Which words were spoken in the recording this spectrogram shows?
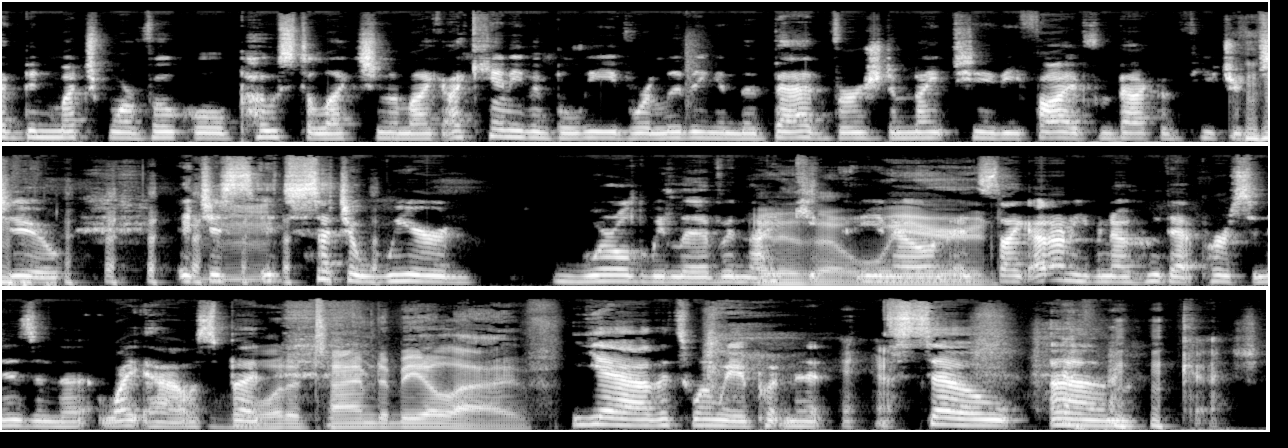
I've been much more vocal post election. I'm like, I can't even believe we're living in the bad version of 1985 from Back to the Future too. it just Mm. it's such a weird world we live in. I It a you know, weird- it's like I don't even know who that person is in the White House, but what a time to be alive. yeah, that's one way of putting it. So, um, Gosh.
